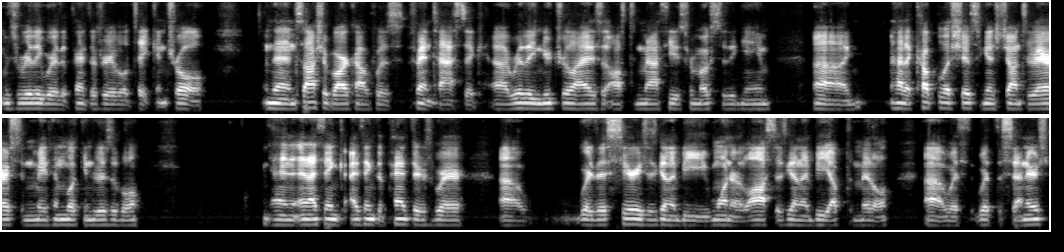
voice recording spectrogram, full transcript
was really where the Panthers were able to take control. And then Sasha Barkov was fantastic. Uh, really neutralized Auston Matthews for most of the game. Uh, had a couple of shifts against John Tavares and made him look invisible. And and I think I think the Panthers where uh, where this series is going to be won or lost is going to be up the middle uh, with with the centers.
